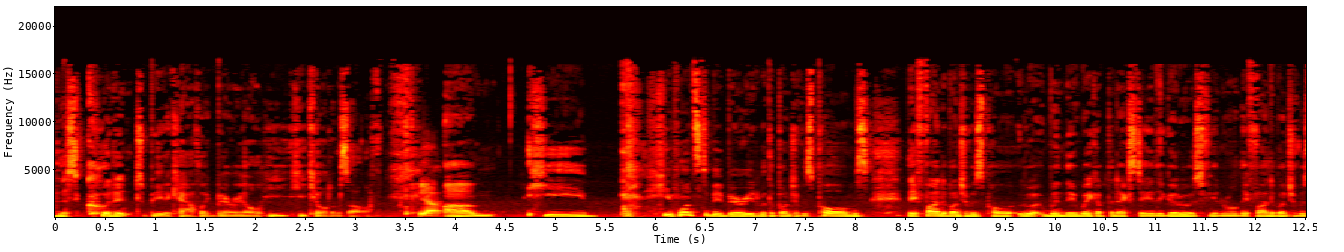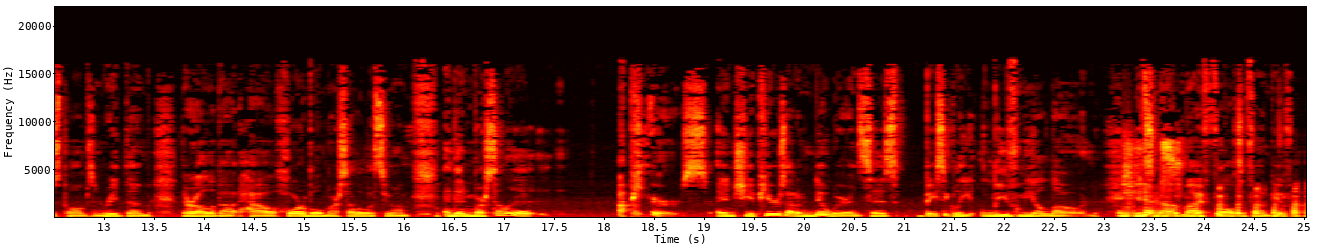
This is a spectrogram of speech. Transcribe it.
this couldn't be a Catholic burial. He he killed himself. Yeah, um, he he wants to be buried with a bunch of his poems. They find a bunch of his poems when they wake up the next day. They go to his funeral. They find a bunch of his poems and read them. They're all about how horrible Marcela was to him. And then Marcela appears, and she appears out of nowhere and says, basically, "Leave me alone. It's Yes. not my fault if I'm beautiful."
